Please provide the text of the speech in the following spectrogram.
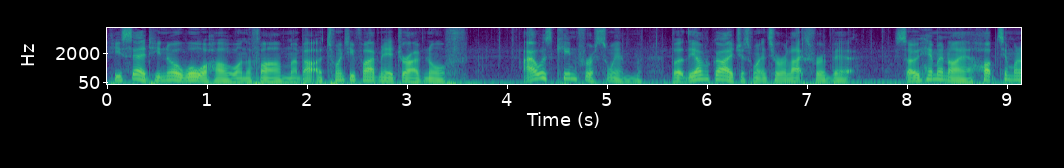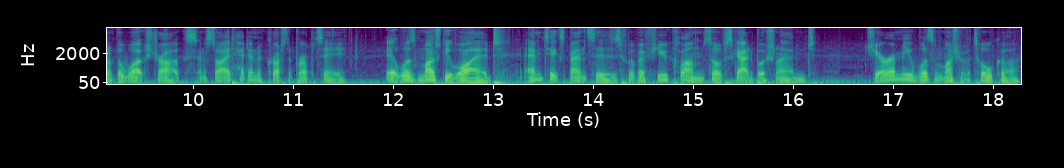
He said he knew a waterhole on the farm about a 25 minute drive north. I was keen for a swim, but the other guy just wanted to relax for a bit. So him and I hopped in one of the works trucks and started heading across the property. It was mostly wide, empty expanses with a few clumps of scattered bushland. Jeremy wasn't much of a talker,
